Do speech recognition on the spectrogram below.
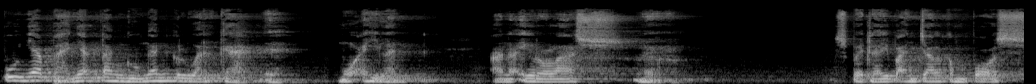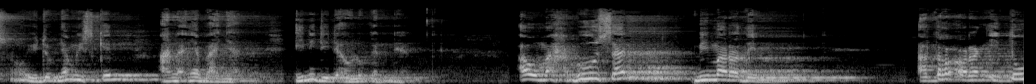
punya banyak tanggungan keluarga. Ya. mu'ilan. Anak irolas. Ya. sepedai pancal kempos. Hidupnya miskin anaknya banyak. Ini didahulukan ya. Au mahbusan bimarodin atau orang itu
